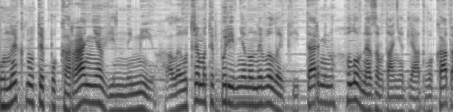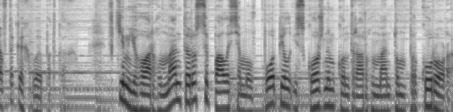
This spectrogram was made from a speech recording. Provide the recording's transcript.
Уникнути покарання він не міг, але отримати порівняно невеликий термін головне завдання для адвоката в таких випадках. Втім, його аргументи розсипалися, мов попіл із кожним контраргументом прокурора.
